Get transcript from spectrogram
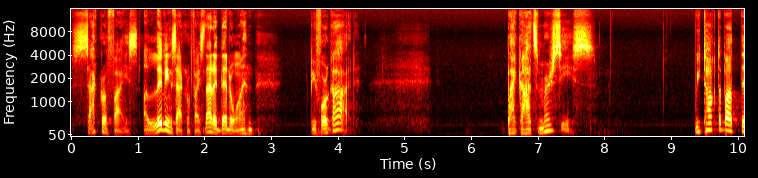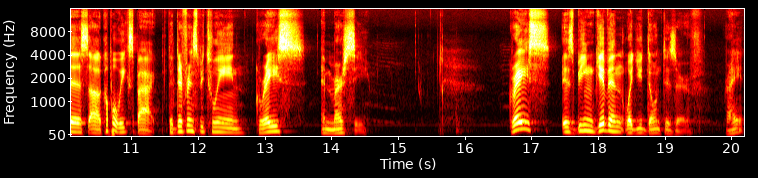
sacrifice, a living sacrifice, not a dead one? Before God by God's mercies. We talked about this uh, a couple weeks back the difference between grace and mercy. Grace is being given what you don't deserve, right?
